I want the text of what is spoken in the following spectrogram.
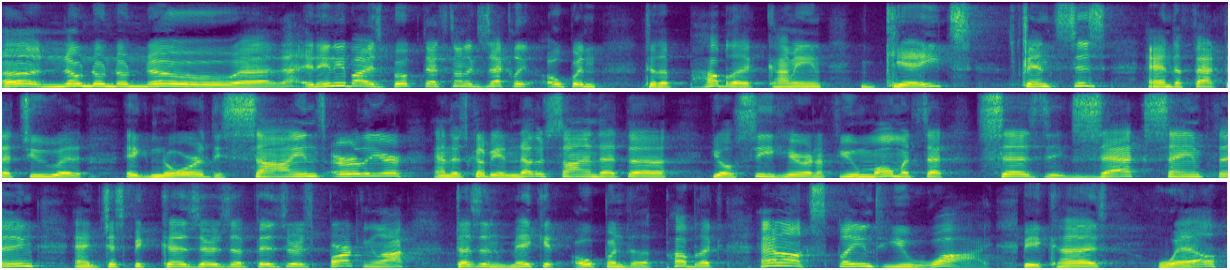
Uh, no, no, no, no. Uh, that, in anybody's book, that's not exactly open to the public. I mean, gates, fences, and the fact that you uh, ignored the signs earlier, and there's going to be another sign that uh, you'll see here in a few moments that says the exact same thing. And just because there's a visitor's parking lot doesn't make it open to the public, and I'll explain to you why. Because, well,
